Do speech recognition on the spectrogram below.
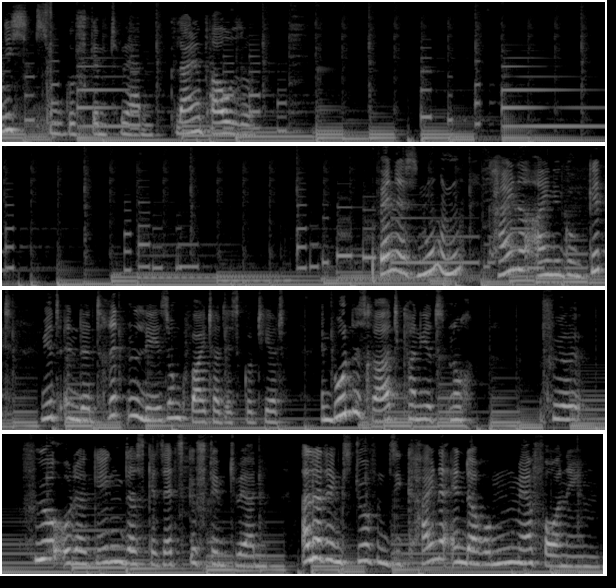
nicht zugestimmt werden. Kleine Pause. Wenn es nun keine Einigung gibt, wird in der dritten Lesung weiter diskutiert. Im Bundesrat kann jetzt noch für, für oder gegen das Gesetz gestimmt werden. Allerdings dürfen sie keine Änderungen mehr vornehmen.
